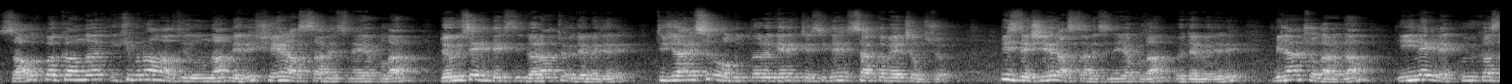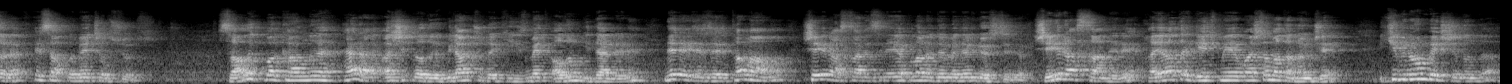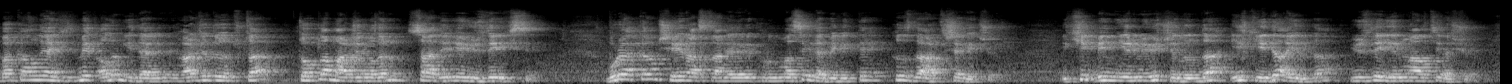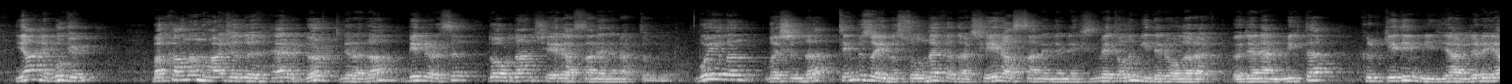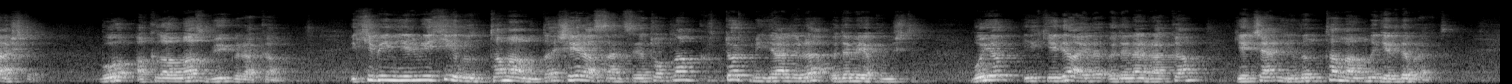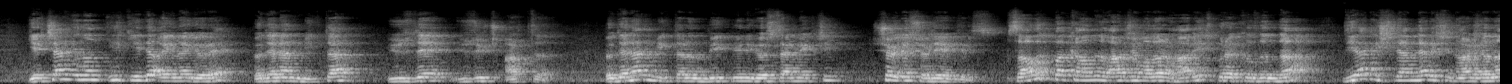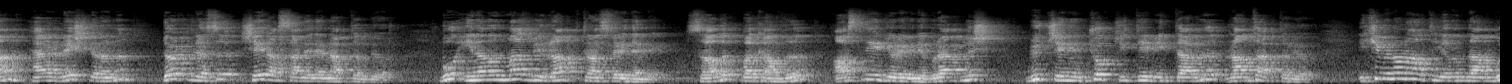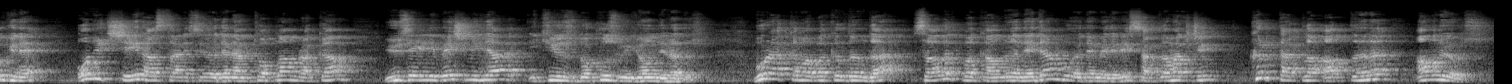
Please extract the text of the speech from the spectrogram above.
Sağlık Bakanlığı 2016 yılından beri şehir hastanesine yapılan dövize endeksli garanti ödemeleri ticari sır oldukları gerekçesiyle saklamaya çalışıyor. Biz de şehir hastanesine yapılan ödemeleri bilançolardan iğneyle kuyu kazarak hesaplamaya çalışıyoruz. Sağlık Bakanlığı her ay açıkladığı bilançodaki hizmet alım giderlerinin neredeyse tamamı şehir hastanesine yapılan ödemeleri gösteriyor. Şehir hastaneleri hayata geçmeye başlamadan önce 2015 yılında bakanlığa hizmet alım giderleri harcadığı tutar toplam harcamaların sadece %2'si. Bu rakam şehir hastaneleri kurulmasıyla birlikte hızla artışa geçiyor. 2023 yılında ilk 7 ayında %26 yaşıyor. Yani bugün bakanlığın harcadığı her 4 liradan 1 lirası doğrudan şehir hastanelerine aktarılıyor. Bu yılın başında Temmuz ayının sonuna kadar şehir hastanelerine hizmet alım gideri olarak ödenen miktar 47 milyar lirayı aştı. Bu akıl almaz büyük bir rakam. 2022 yılının tamamında şehir hastanesine toplam 44 milyar lira ödeme yapılmıştı. Bu yıl ilk 7 ayda ödenen rakam geçen yılın tamamını geride bıraktı. Geçen yılın ilk 7 ayına göre ödenen miktar %103 arttı. Ödenen miktarın büyüklüğünü göstermek için şöyle söyleyebiliriz. Sağlık Bakanlığı harcamaları hariç bırakıldığında diğer işlemler için harcanan her 5 liranın 4 lirası şehir hastanelerine aktarılıyor. Bu inanılmaz bir rant transferi demek. Sağlık Bakanlığı asli görevini bırakmış, bütçenin çok ciddi miktarını ranta aktarıyor. 2016 yılından bugüne 13 şehir hastanesine ödenen toplam rakam 155 milyar 209 milyon liradır. Bu rakama bakıldığında Sağlık Bakanlığı neden bu ödemeleri saklamak için 40 takla attığını anlıyoruz.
